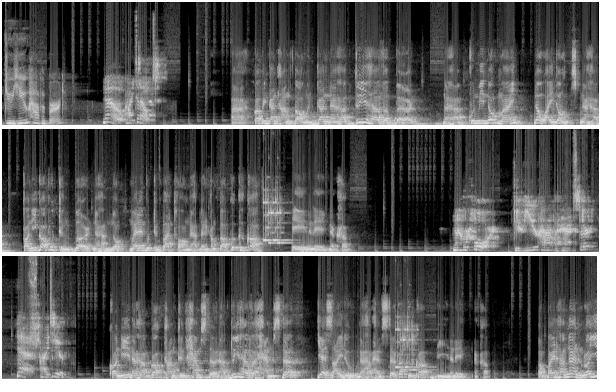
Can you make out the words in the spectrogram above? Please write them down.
do you have a bird? No, I don't. อ่าก็เป็นการถามตอบเหมือนกันนะครับ Do you have a bird นะครับ คุณมีนกไหม No I don't นะครับข้อนี้ก็พูดถึง bird นะครับ นกไม่ได้พูดถึงปลาทองนะครับ ดังนั้นคำตอบก็คือข้อ A นั่นเองนะครับ Number four, do you have a hamster? Yes, I do. ข้อนี้นะครับก็ถามถึง hamster นะครับ Do you have a hamster Yes I do นะครับ hamster ก็คือข้อ B นั่นเองนะครับ ต่อไปนะครับหน้า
